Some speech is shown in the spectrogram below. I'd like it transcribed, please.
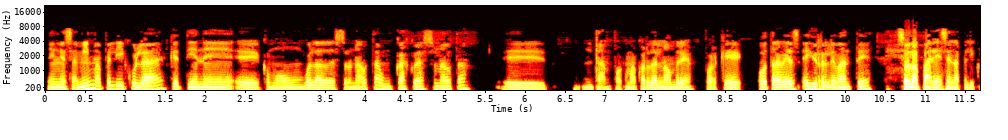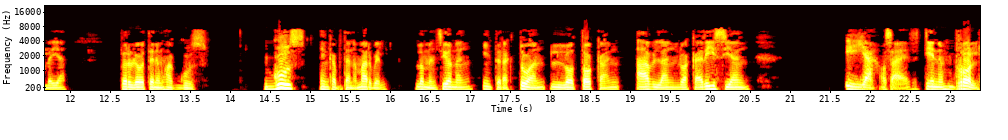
en esa misma película que tiene eh, como un volado de astronauta, un casco de astronauta. Eh, tampoco me acuerdo el nombre porque otra vez es irrelevante, solo aparece en la película ya. Pero luego tenemos a Goose. Goose en Capitana Marvel lo mencionan, interactúan, lo tocan, hablan, lo acarician y ya, o sea, tiene un rol.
